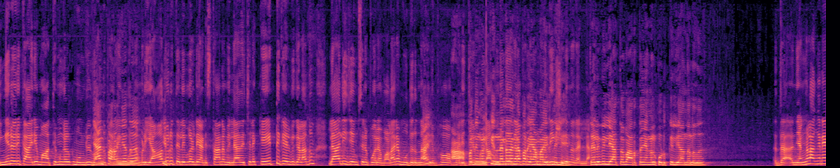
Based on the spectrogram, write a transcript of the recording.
ഇങ്ങനെ ഒരു കാര്യം മാധ്യമങ്ങൾക്ക് മുമ്പിൽ പറയുന്നത് വന്ന് പറയുമ്പോൾ നമ്മൾ യാതൊരു തെളിവുകളുടെ അടിസ്ഥാനമില്ലാതെ ചില കേട്ടുകേൾവികൾ അതും ലാലി ജെയിംസിനെ പോലെ വളരെ മുതിർന്ന അനുഭവം തെളിവില്ലാത്ത വാർത്ത ഞങ്ങൾ കൊടുക്കില്ല എന്നുള്ളത്? ഞങ്ങൾ അങ്ങനെ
